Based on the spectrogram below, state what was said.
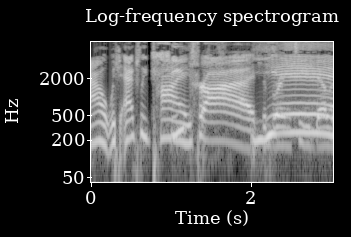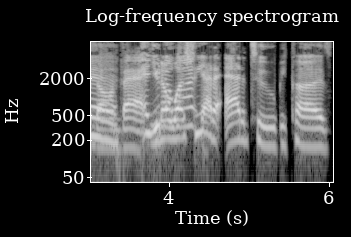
out, which actually ties. She tried to bring Yeah. Delle Donne back. And you, you know, know what? what? She had an attitude because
